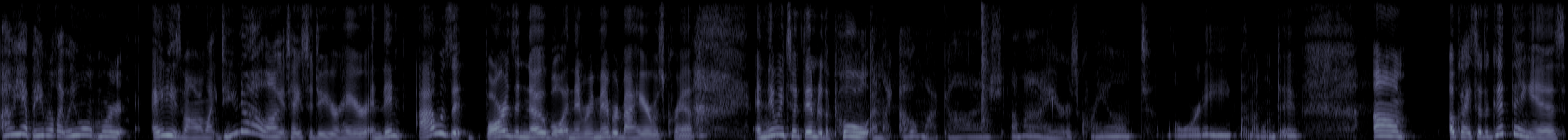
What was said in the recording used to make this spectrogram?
Oh yeah, people are like, we want more '80s mom. I'm like, do you know how long it takes to do your hair? And then I was at Barnes and Noble, and then remembered my hair was crimped, and then we took them to the pool. And I'm like, oh my gosh, oh, my hair is crimped. Lordy, what am I going to do? Um, okay, so the good thing is,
